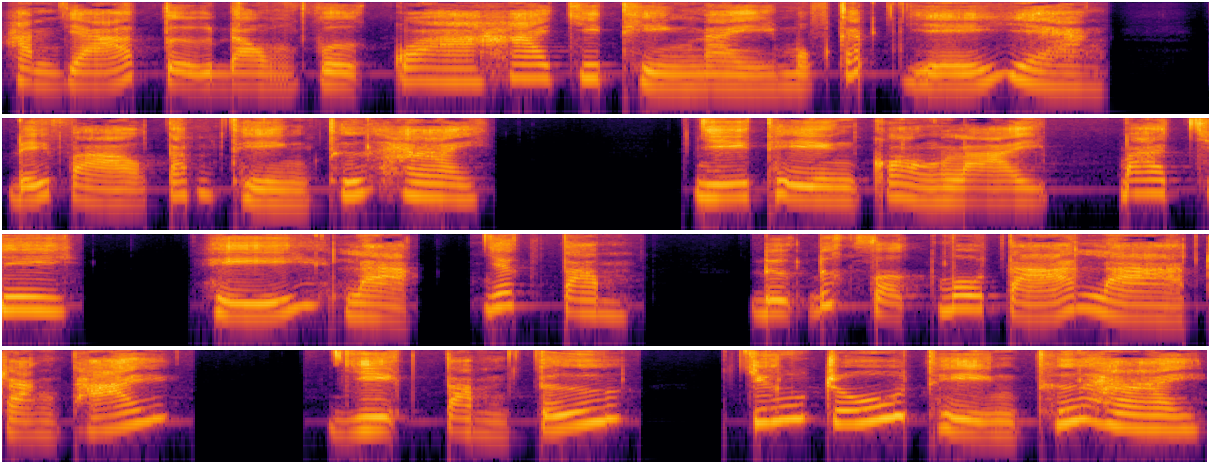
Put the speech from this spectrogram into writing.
hành giả tự động vượt qua hai chi thiền này một cách dễ dàng để vào tâm thiền thứ hai. Nhị thiền còn lại ba chi, hỷ, lạc, nhất tâm, được Đức Phật mô tả là trạng thái diệt tầm tứ, chứng trú thiền thứ hai,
